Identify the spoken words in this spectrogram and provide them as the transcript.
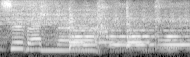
Savannah.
